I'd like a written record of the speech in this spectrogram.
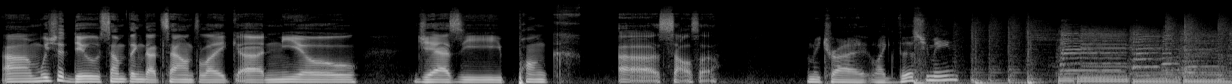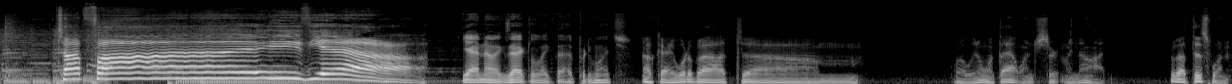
Um, we should do something that sounds like uh, neo jazzy punk uh, salsa. Let me try like this. You mean? Top five, yeah. Yeah, no, exactly like that, pretty much. Okay, what about um well, we don't want that one, certainly not. What about this one?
